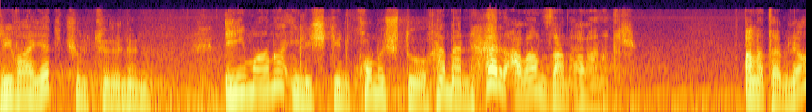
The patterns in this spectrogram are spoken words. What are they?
rivayet kültürünün imana ilişkin konuştuğu hemen her alan zan alanıdır. Anlatabiliyor?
